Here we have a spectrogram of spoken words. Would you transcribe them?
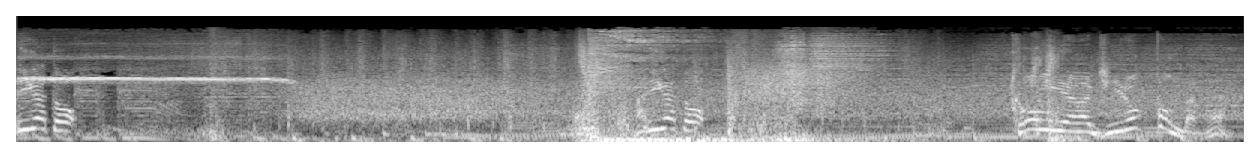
ありがとう。ありがとう。今夜はギロッポンだな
